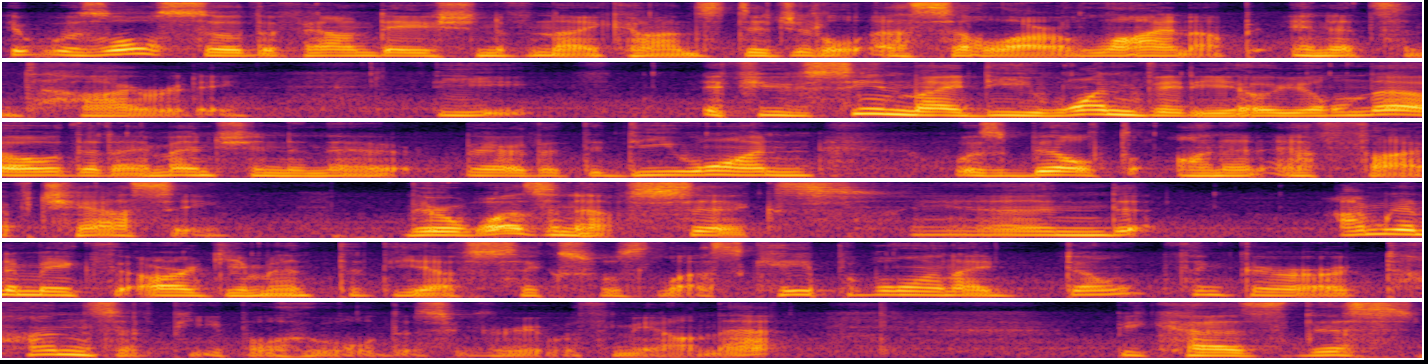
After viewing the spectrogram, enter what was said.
It was also the foundation of Nikon's digital SLR lineup in its entirety. The, if you've seen my D1 video, you'll know that I mentioned in there, there that the D1 was built on an F5 chassis. There was an F6, and I'm going to make the argument that the F6 was less capable, and I don't think there are tons of people who will disagree with me on that, because this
